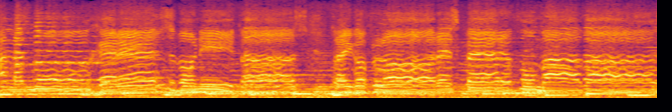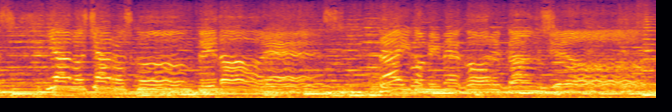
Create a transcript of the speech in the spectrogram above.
A las mujeres bonitas traigo flores perfumadas y a los charros cumplidores traigo mi mejor canción.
